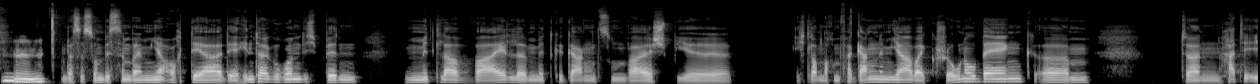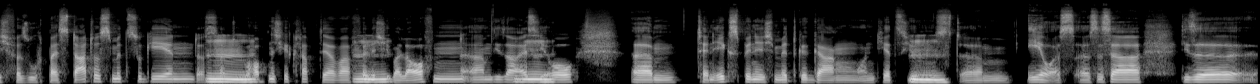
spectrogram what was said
Mhm. Das ist so ein bisschen bei mir auch der, der Hintergrund. Ich bin mittlerweile mitgegangen, zum Beispiel ich glaube noch im vergangenen Jahr bei Chronobank. Ähm, dann hatte ich versucht, bei Status mitzugehen. Das mm. hat mhm. überhaupt nicht geklappt. Der war völlig mm. überlaufen, ähm, dieser mm. ICO. Ähm, 10x bin ich mitgegangen und jetzt mhm. jüngst ähm, EOS. Es ist ja diese,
